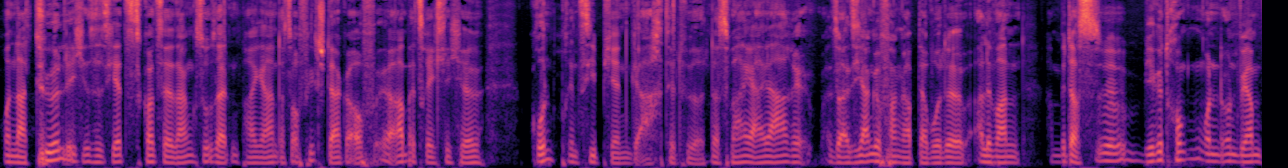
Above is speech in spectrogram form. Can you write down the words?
Und natürlich ist es jetzt, Gott sei Dank, so seit ein paar Jahren, dass auch viel stärker auf äh, arbeitsrechtliche Grundprinzipien geachtet wird. Das war ja Jahre, also als ich angefangen habe, da wurde, alle waren, haben mittags äh, Bier getrunken und, und wir haben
